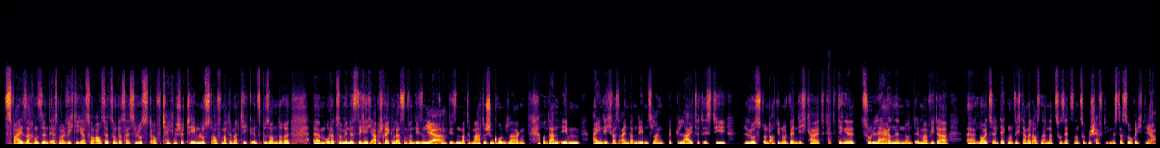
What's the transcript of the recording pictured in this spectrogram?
zwei Sachen sind erstmal wichtig als Voraussetzung. Das heißt Lust auf technische Themen, Lust auf Mathematik insbesondere ähm, oder zumindest sich nicht abschrecken lassen von diesen, ja. von diesen mathematischen Grundlagen. Und dann eben eigentlich, was einen dann lebenslang begleitet, ist die Lust und auch die Notwendigkeit, Dinge zu lernen und immer wieder äh, neu zu entdecken und sich damit auseinanderzusetzen und zu beschäftigen. Ist das so richtig? Ja,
